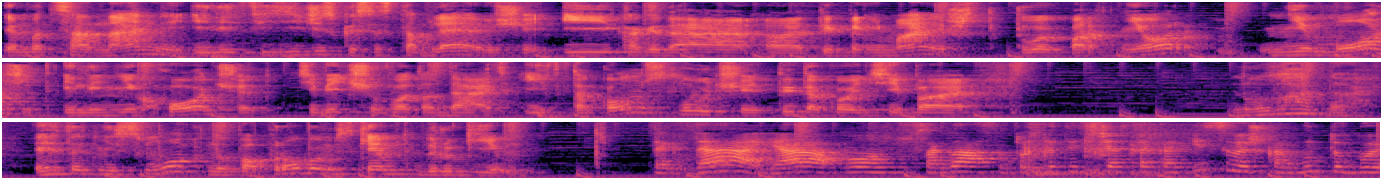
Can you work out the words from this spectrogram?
эмоциональной или физической составляющей. И когда э, ты понимаешь, что твой партнер не может или не хочет тебе чего-то дать, и в таком случае ты такой типа, ну ладно, этот не смог, но попробуем с кем-то другим. Тогда я полностью согласна. Только ты сейчас так описываешь, как будто бы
